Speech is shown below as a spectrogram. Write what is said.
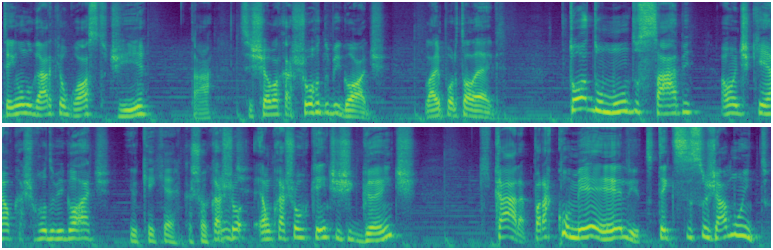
tem um lugar que eu gosto de ir, tá? Se chama Cachorro do Bigode, lá em Porto Alegre. Todo mundo sabe aonde que é o Cachorro do Bigode. E o que, que é? Cachorro, cachorro quente? É um cachorro quente gigante que, cara, para comer ele, tu tem que se sujar muito.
